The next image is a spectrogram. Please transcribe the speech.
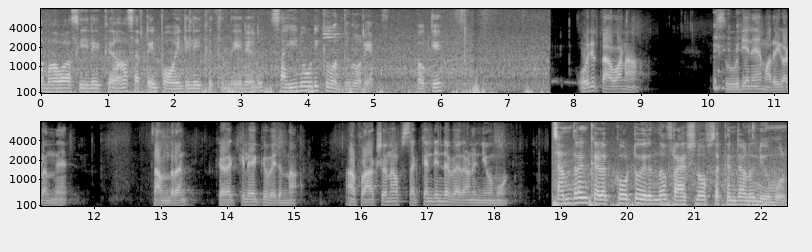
അമാവാസിയിലേക്ക് ആ സർട്ടൈൻ പോയിന്റിലേക്ക് എത്തുന്നതിനാണ് സൈനോഡിക് മന്ത് എന്ന് പറയാം. ഓക്കെ ഒരു തവണ സൂര്യനെ മറികടന്ന് ചന്ദ്രൻ കിഴക്കിലേക്ക് വരുന്ന ആ ഫ്രാക്ഷൻ ഓഫ് സെക്കൻഡിന്റെ പേരാണ് ന്യൂ മൂൺ ചന്ദ്രൻ കിഴക്കോട്ട് വരുന്ന ഫ്രാക്ഷൻ ഓഫ് സെക്കൻഡാണ് ന്യൂമൂൺ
